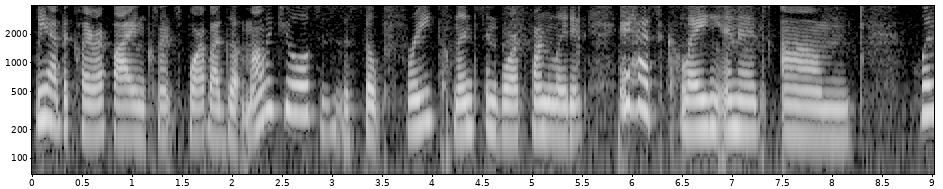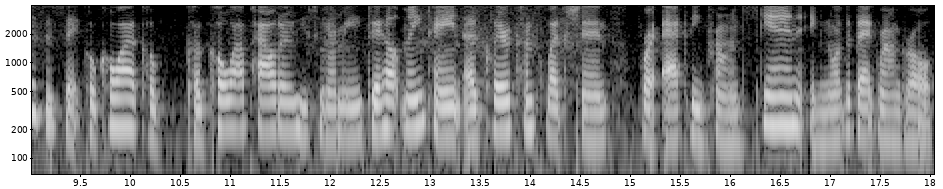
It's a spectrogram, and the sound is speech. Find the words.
We have the Clarify and Cleanse Bar by Good Molecules. This is a soap-free cleansing bar formulated. It has clay in it. Um, what does it say? Cocoa, co cocoa powder, you see what I mean? To help maintain a clear complexion for acne prone skin. Ignore the background, girl.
